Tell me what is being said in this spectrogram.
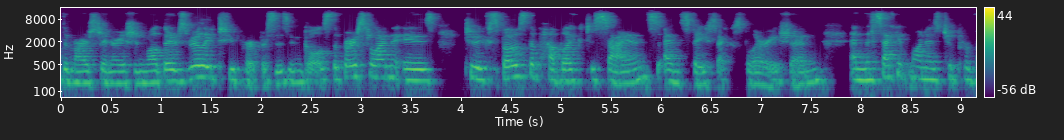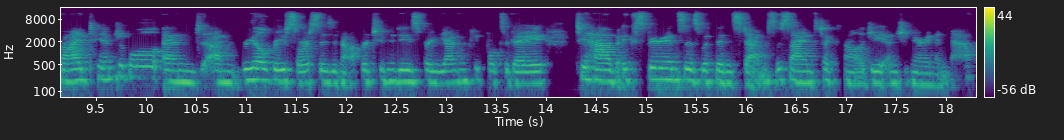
the Mars Generation, well, there's really two purposes and goals. The first one is to expose the public to science and space exploration. And the second one is to provide tangible and um, real resources and opportunities for young people today to have experiences within STEM, so science, technology, engineering, and math.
